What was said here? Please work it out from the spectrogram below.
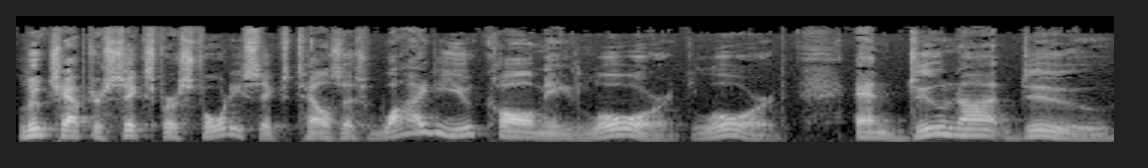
Luke chapter 6, verse 46 tells us, Why do you call me Lord, Lord, and do not do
